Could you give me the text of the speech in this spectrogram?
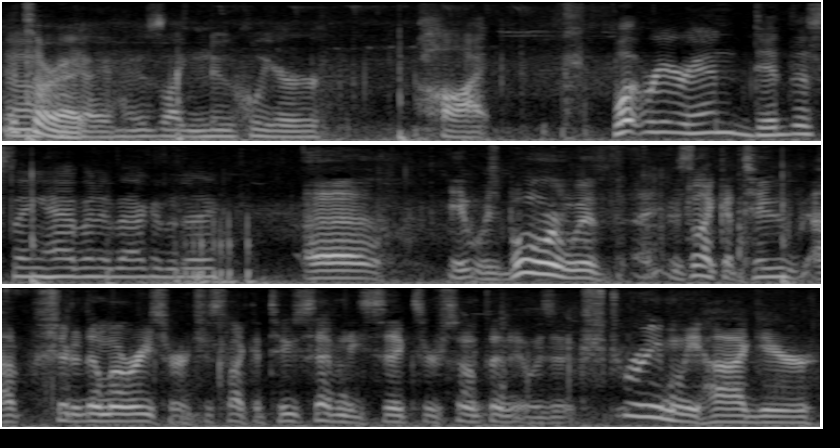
it's Oh, all right. Okay. It was like nuclear hot. What rear end did this thing have in it back in the day? Uh, it was born with, it was like a two, I should have done my research. It's like a 276 or something. It was an extremely high gear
